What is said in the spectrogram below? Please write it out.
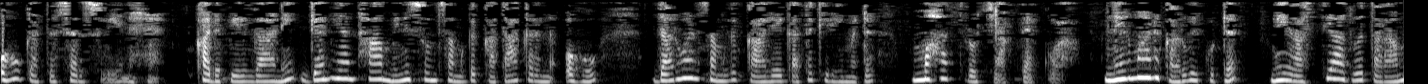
ඔහු ගත සරසුවේ නැහැ. කඩපිල් ගානේ ගැමියන් හා මිනිසුන් සමග කතා කරන ඔහු දරුවන් සමග කාලය ගත කිරීමට මහත් රුචියක් දැක්වුවා. නිර්මාණකරුවෙකුට මේ රස්තියාදුව තරම්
